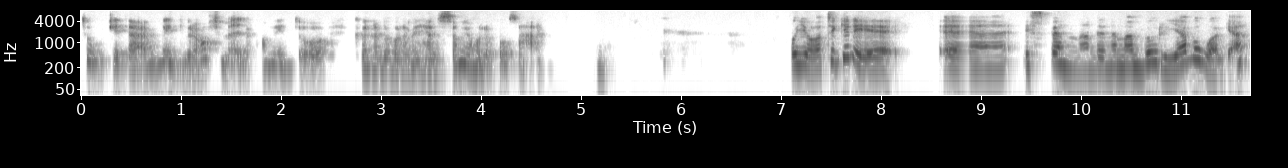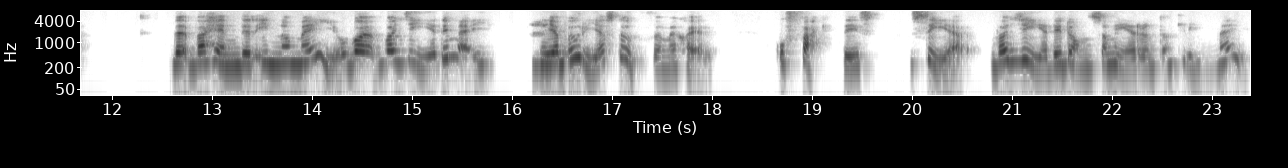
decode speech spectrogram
tokigt, det här blir inte bra för mig. Jag kommer inte att kunna behålla min hälsa om jag håller på så här. Och jag tycker det är eh, spännande när man börjar våga. Vad händer inom mig och vad, vad ger det mig mm. när jag börjar stå upp för mig själv? Och faktiskt se vad ger det de som är runt omkring mig mm.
